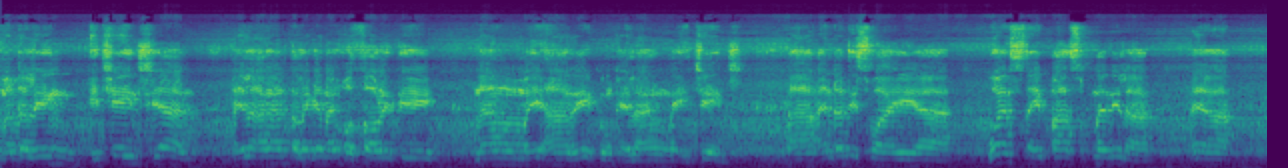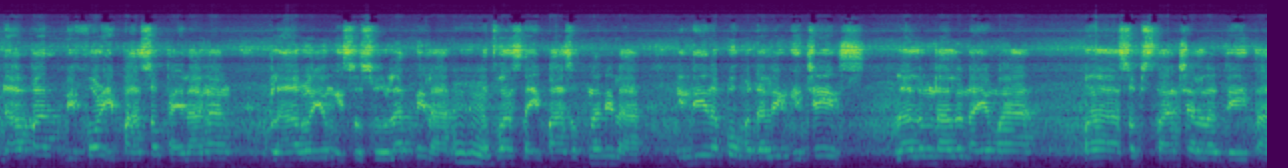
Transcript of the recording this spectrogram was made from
madaling i-change yan. Kailangan talaga ng authority ng may-ari kung kailangan na i-change. Ah, and that is why ah, once na ipasok na nila, kaya dapat before ipasok, kailangan klaro yung isusulat nila. At once na ipasok na nila, hindi na po madaling i-change. Lalong-lalo na yung mga mga substantial na data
